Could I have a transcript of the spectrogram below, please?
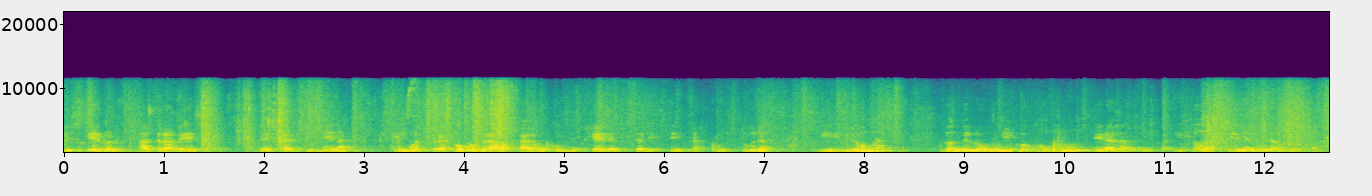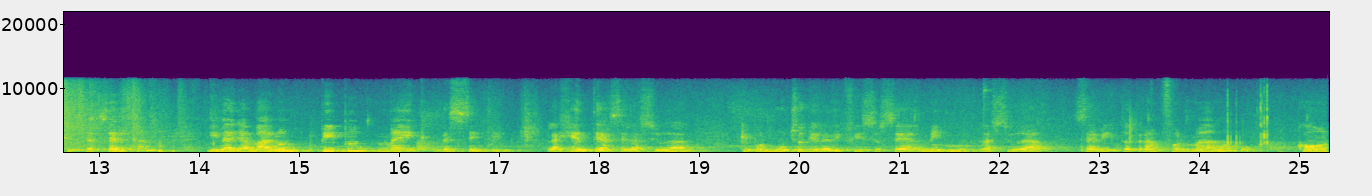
lo hicieron a través de esta artillera que muestra cómo trabajaron con mujeres de distintas culturas y idiomas donde lo único común era la aguja y todas tienen una aguja. Si se acercan y la llamaron People Make the City. La gente hace la ciudad. Que por mucho que el edificio sea el mismo, la ciudad se ha visto transformada con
